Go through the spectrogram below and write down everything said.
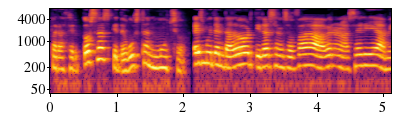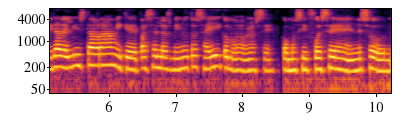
para hacer cosas que te gustan mucho. Es muy tentador tirarse en el sofá a ver una serie, a mirar el Instagram y que pasen los minutos ahí como, no sé, como si fuesen eso,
